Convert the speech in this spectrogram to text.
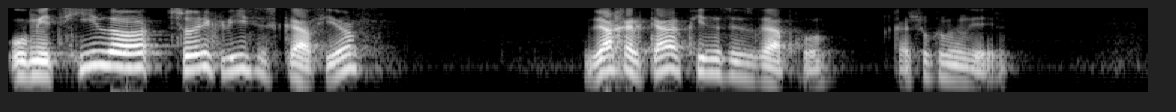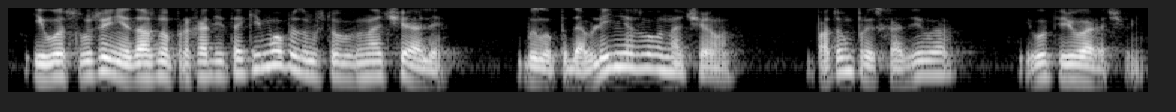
У Метхило цорих лисис кафьо, вяхар как пхинес из габху, хашу халангейр. И вот служение должно проходить таким образом, чтобы вначале было подавление злого начала, потом происходило его переворачивание.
